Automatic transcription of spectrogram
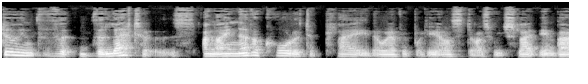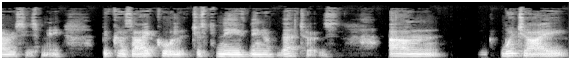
doing the, the letters, and I never call it a play, though everybody else does, which slightly embarrasses me because I call it just an evening of letters, um, which I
